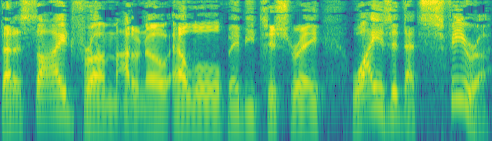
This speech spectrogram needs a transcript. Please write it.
that aside from, I don't know, Elul, maybe Tishrei, why is it that Sphira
